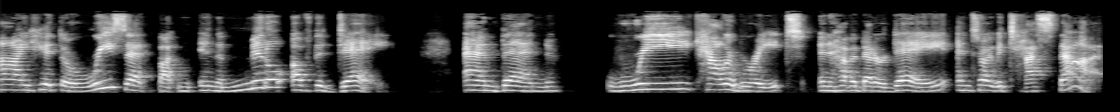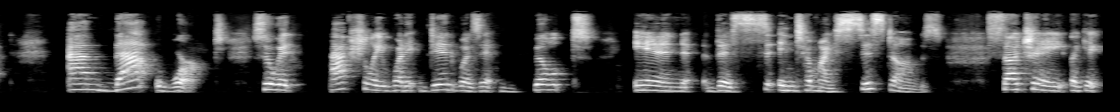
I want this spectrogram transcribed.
I hit the reset button in the middle of the day and then recalibrate and have a better day? And so I would test that. And that worked. So it actually, what it did was it built in this into my systems such a like it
